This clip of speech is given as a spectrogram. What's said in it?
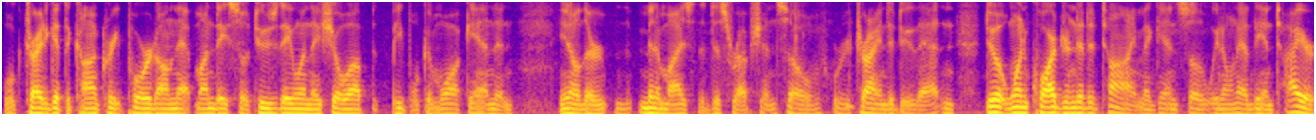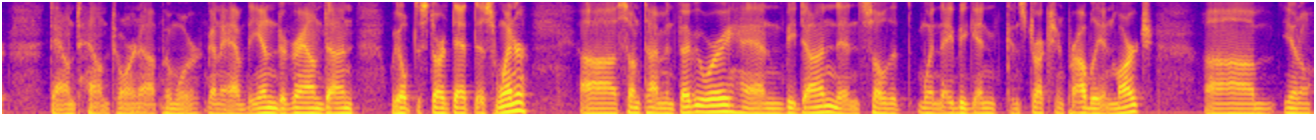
we'll try to get the concrete poured on that Monday, so Tuesday when they show up, people can walk in and you know they're minimize the disruption. So we're trying to do that and do it one quadrant at a time again, so that we don't have the entire downtown torn up. And we're going to have the underground done. We hope to start that this winter uh, sometime in February and be done. And so that when they begin construction, probably in March, um, you know,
